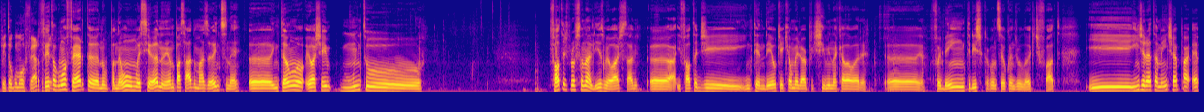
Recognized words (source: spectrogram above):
Feito alguma oferta. feito alguma oferta, no, não esse ano, nem ano passado, mas antes, né? Ah, então eu achei muito. Falta de profissionalismo, eu acho, sabe? Ah, e falta de entender o que, que é o melhor pro time naquela hora. Ah, foi bem triste o que aconteceu com o Andrew Luck, de fato. E indiretamente é, é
